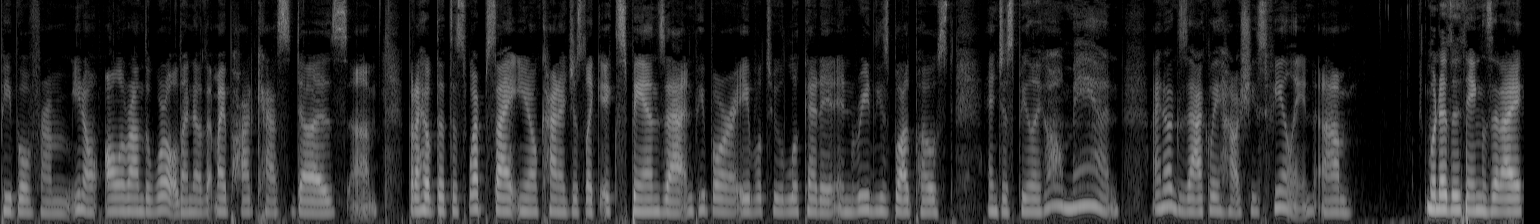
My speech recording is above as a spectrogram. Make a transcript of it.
people from you know all around the world. I know that my podcast does, um, but I hope that this website you know kind of just like expands that, and people are able to look at it and read these blog posts and just be like, oh man, I know exactly how she's feeling. Um, one of the things that I,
